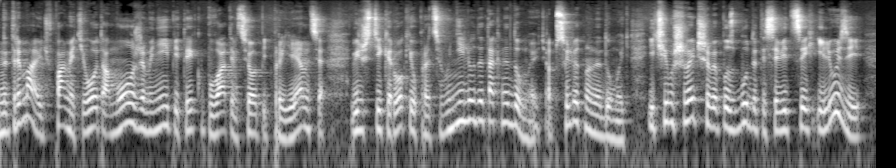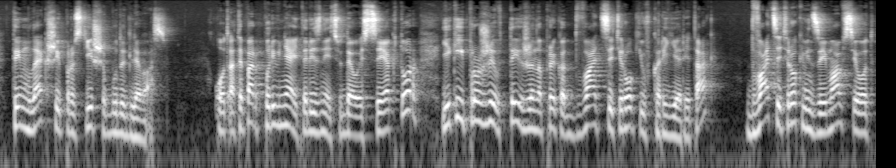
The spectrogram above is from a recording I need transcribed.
Не тримають в пам'яті, от, а може мені піти купувати в цього підприємця, він ж стільки років працював. Ні, люди так не думають, абсолютно не думають. І чим швидше ви позбудетеся від цих ілюзій, тим легше і простіше буде для вас. От, а тепер порівняйте різницю, де ось цей актор, який прожив тих же, наприклад, 20 років в кар'єрі, так? 20 років він займався от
